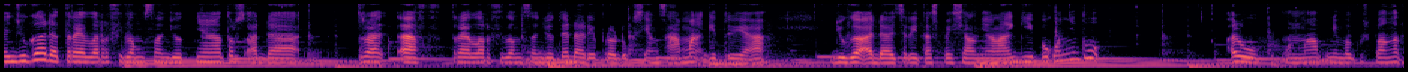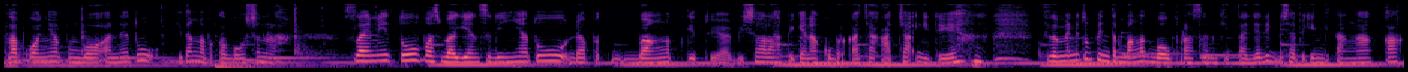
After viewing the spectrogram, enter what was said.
Dan juga ada trailer film selanjutnya. Terus ada tra uh, trailer film selanjutnya dari produksi yang sama gitu ya. Juga ada cerita spesialnya lagi. Pokoknya tuh aduh mohon maaf nih bagus banget lah. Pokoknya pembawaannya tuh kita nggak bakal bosen lah. Selain itu pas bagian sedihnya tuh dapet banget gitu ya. Bisa lah bikin aku berkaca-kaca gitu ya. Film ini tuh pinter banget bawa perasaan kita. Jadi bisa bikin kita ngakak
